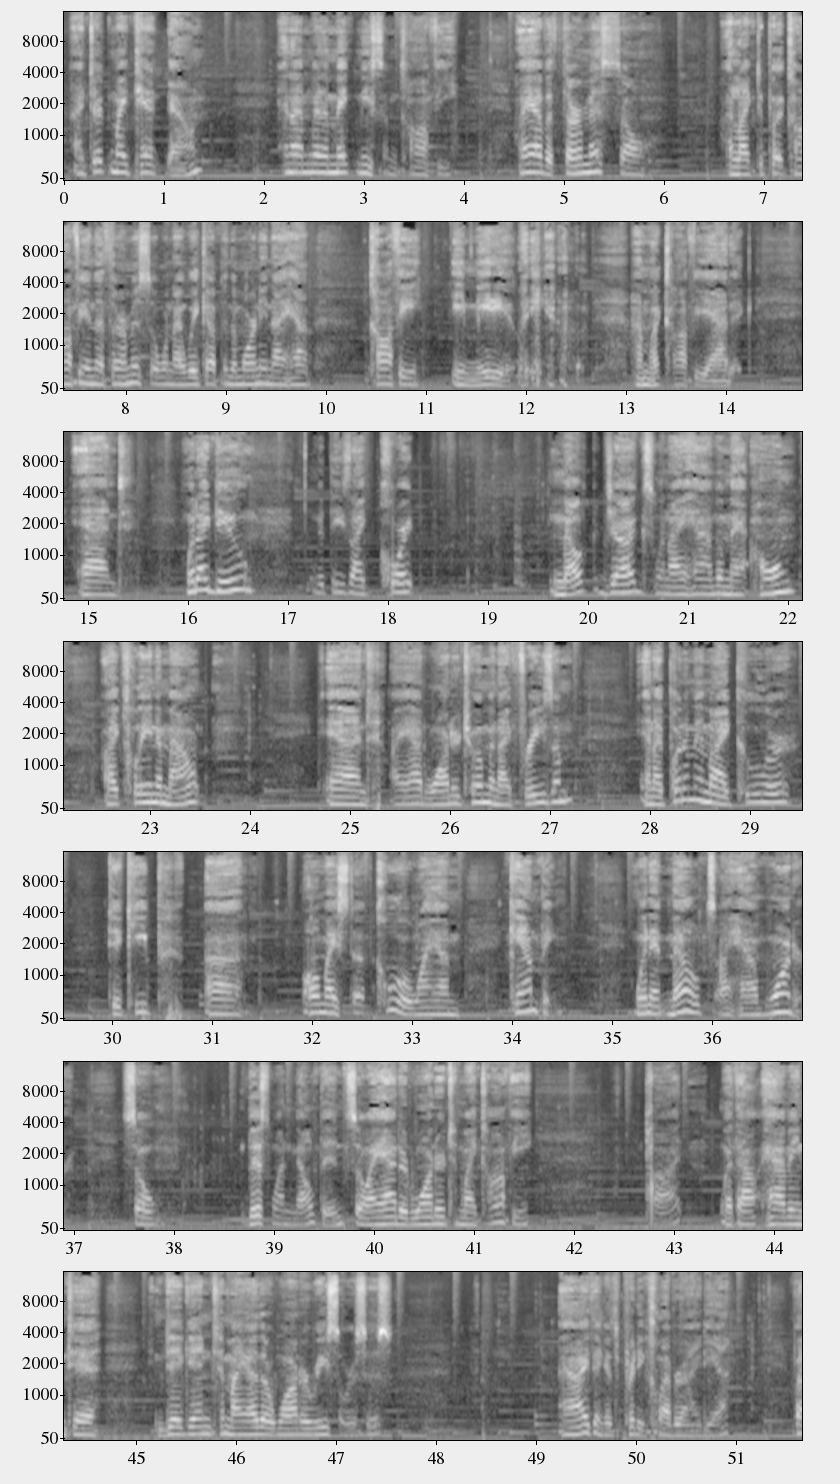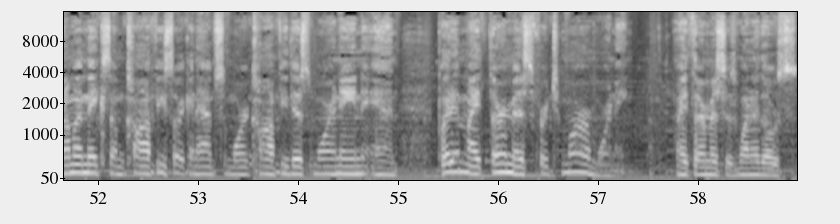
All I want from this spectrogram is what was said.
I took my tent down, and I'm going to make me some coffee. I have a thermos, so I like to put coffee in the thermos, so when I wake up in the morning, I have coffee immediately. I'm a coffee addict. And what I do with these like quart milk jugs when I have them at home. I clean them out and I add water to them and I freeze them and I put them in my cooler to keep uh, all my stuff cool while I'm camping. When it melts, I have water. So this one melted, so I added water to my coffee pot without having to dig into my other water resources. And I think it's a pretty clever idea. But I'm to make some coffee so I can have some more coffee this morning and put in my thermos for tomorrow morning. My thermos is one of those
